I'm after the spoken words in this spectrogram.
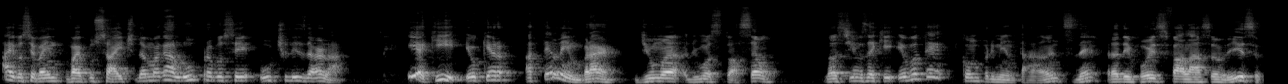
Aí você vai, vai para o site da Magalu para você utilizar lá. E aqui eu quero até lembrar de uma, de uma situação. Nós tínhamos aqui, eu vou até cumprimentar antes, né? Para depois falar sobre isso.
